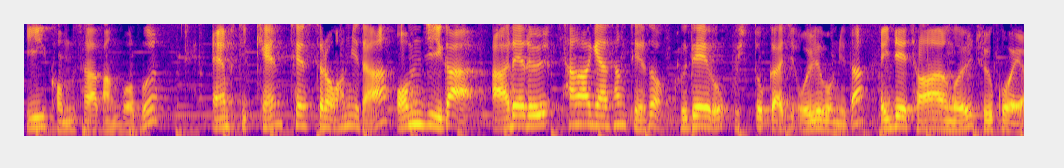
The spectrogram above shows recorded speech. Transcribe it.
이 검사 방법을 empty can 테스트라고 합니다. 엄지가 아래를 향하게 한 상태에서 그대로 90도까지 올려봅니다. 이제 저항을 줄 거예요.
